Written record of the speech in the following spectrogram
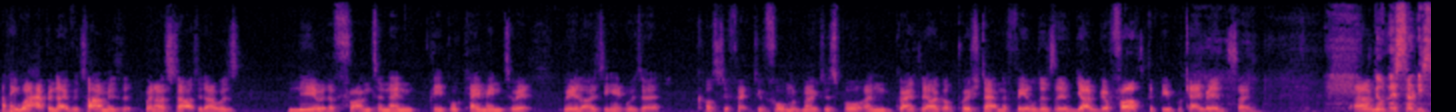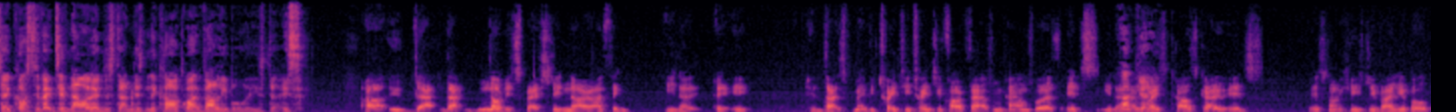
I think what happened over time is that when I started, I was nearer the front, and then people came into it realizing it was a cost-effective form of motorsport, and gradually I got pushed down the field as the younger, faster people came in. So, um, not necessarily so cost-effective now. I understand. Isn't the car quite valuable these days? Uh, that that not especially. No, I think you know it, it that's maybe 20, 25,000 pounds worth. It's you know okay. as race cars go, it's it's not hugely valuable.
